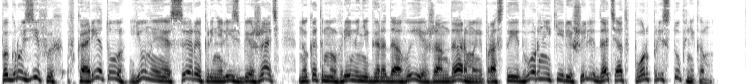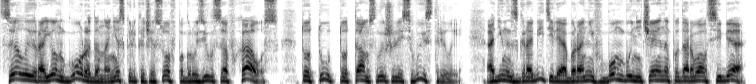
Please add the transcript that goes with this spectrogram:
Погрузив их в карету, юные сэры принялись бежать, но к этому времени городовые, жандармы и простые дворники решили дать отпор преступникам. Целый район города на несколько часов погрузился в хаос. То тут, то там слышались выстрелы. Один из грабителей, оборонив бомбу, нечаянно подорвал себя.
